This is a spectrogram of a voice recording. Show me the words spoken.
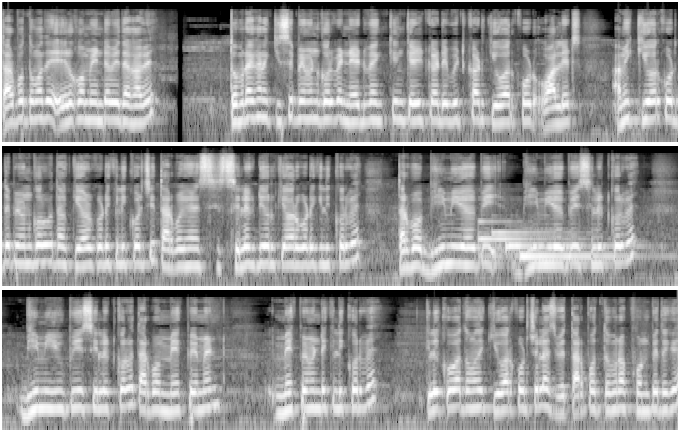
তারপর তোমাদের এরকম ইন্টারভিউ দেখাবে। তোমরা এখানে কিসে পেমেন্ট করবে? Net banking credit card debit card QR code wallets আমি কিউআর কোড দিয়ে পেমেন্ট করব তাও কিউআর কোডে ক্লিক করছি, তারপর এখানে সিলেক্ট ইউর কিউআর কোডে ক্লিক করবে, তারপর ভীম ইউপি ভীম ইউপি সিলেক্ট করবে, ভীম ইউপি সিলেক্ট করবে, তারপর মেক পেমেন্ট মেক পেমেন্টে ক্লিক করবে। ক্লিক করবে, তোমাদের কিউআর কোড চলে আসবে, তারপর তোমরা ফোনপে থেকে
